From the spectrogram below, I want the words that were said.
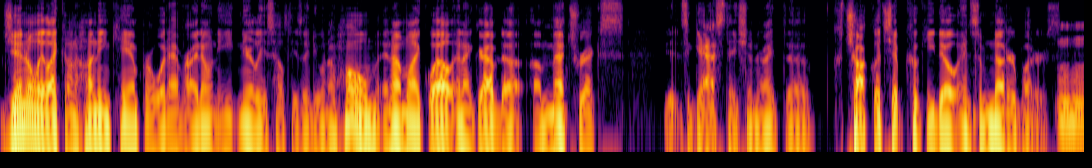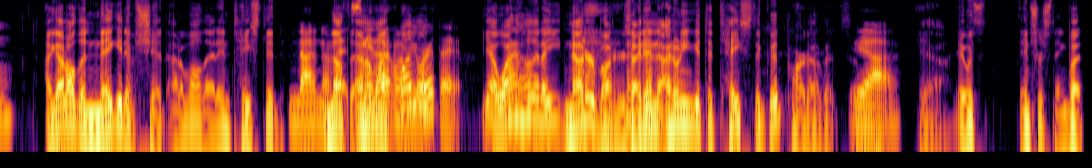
generally like on hunting camp or whatever, I don't eat nearly as healthy as I do when I'm home and I'm like, well, and I grabbed a, a Met-Rx it's a gas station, right? The chocolate chip cookie dough and some Nutter Butters. Mm-hmm. I got all the negative shit out of all that and tasted nothing. it. and I'm like, why worth it. yeah, why the hell did I eat Nutter Butters? I didn't. I don't even get to taste the good part of it. So, Yeah. yeah, it was interesting, but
